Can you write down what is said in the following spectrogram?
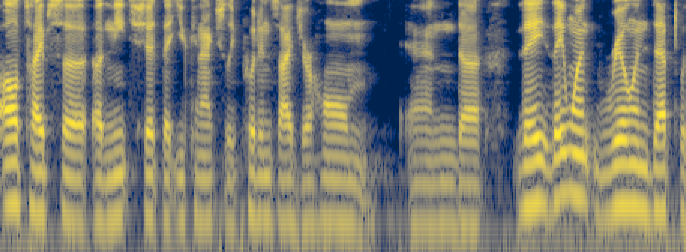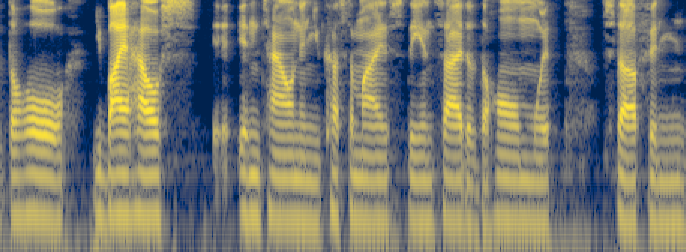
all types of, of neat shit that you can actually put inside your home. And uh, they they went real in depth with the whole. You buy a house in town and you customize the inside of the home with stuff and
